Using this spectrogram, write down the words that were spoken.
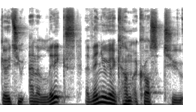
go to analytics, and then you're going to come across to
